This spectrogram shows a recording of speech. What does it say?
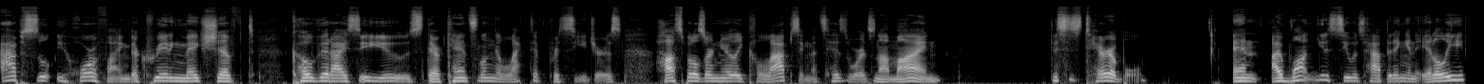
absolutely horrifying. They're creating makeshift COVID ICUs, they're canceling elective procedures, hospitals are nearly collapsing. That's his words, not mine. This is terrible. And I want you to see what's happening in Italy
